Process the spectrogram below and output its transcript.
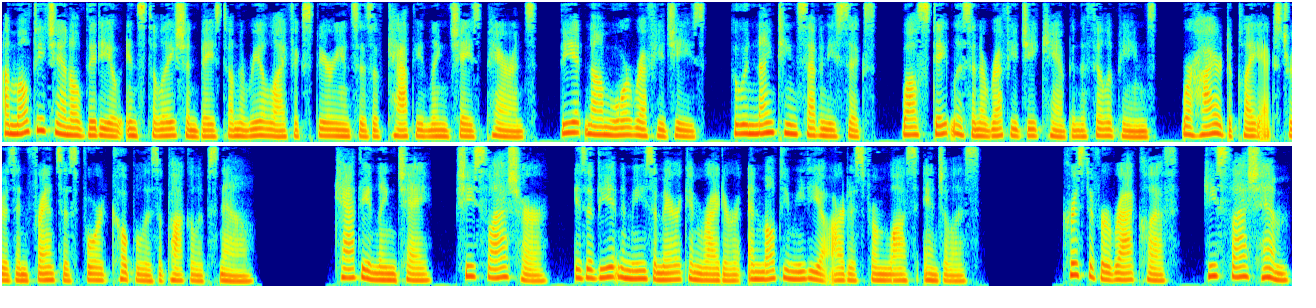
A multi channel video installation based on the real life experiences of Kathy Linh Che's parents, Vietnam War refugees, who in 1976, while stateless in a refugee camp in the Philippines, were hired to play extras in Francis Ford Coppola's Apocalypse Now. Kathy Linh Che, she slash her, is a Vietnamese American writer and multimedia artist from Los Angeles. Christopher Radcliffe, he slash him,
